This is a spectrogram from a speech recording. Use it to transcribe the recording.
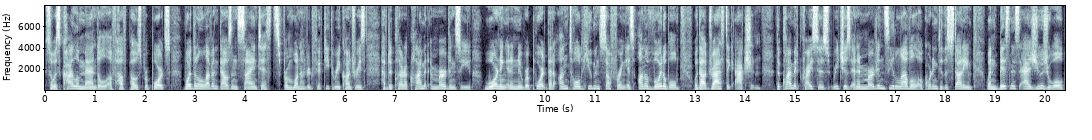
So, as Kyla Mandel of HuffPost reports, more than 11,000 scientists from 153 countries have declared a climate emergency, warning in a new report that untold human suffering is unavoidable without drastic action. The climate crisis reaches an emergency level, according to the study, when business as usual,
